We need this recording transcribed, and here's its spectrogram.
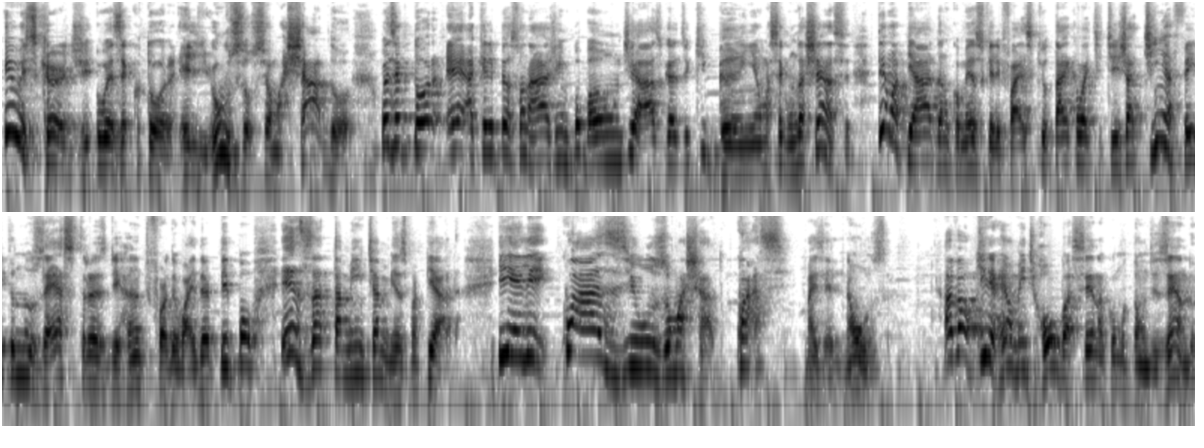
E o Scourge, o executor, ele usa o seu machado? O executor é aquele personagem bobão de Asgard que ganha uma segunda chance. Tem uma piada no começo que ele faz que o Taika Waititi já tinha feito nos extras de Hunt for the Wilder People, exatamente a mesma piada. E ele quase usa o machado, quase. mas ele não usa. A Valkyria realmente rouba a cena, como estão dizendo?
